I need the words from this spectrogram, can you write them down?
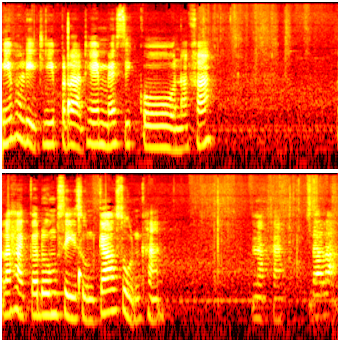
นี่ผลิตที่ประเทศเม็กซิโกนะคะ รหัสกระดุม 4090 ค่ะ นะคะ ด้านหลัง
